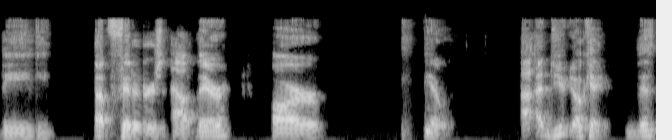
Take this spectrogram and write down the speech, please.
the upfitters out there are you know, do you, okay. This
